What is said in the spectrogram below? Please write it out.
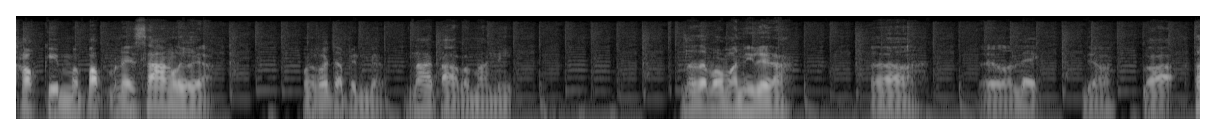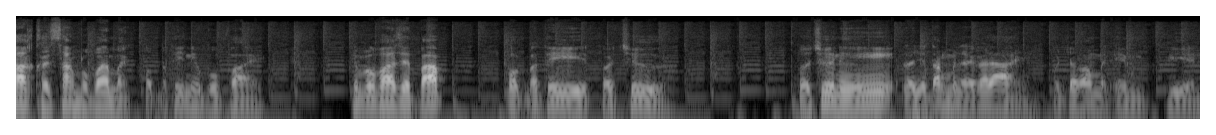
เข้าเกมมาปั๊บมันได้สร้างเลยอะมันก็จะเป็นแบบหน้าตาประมาณนี้ น่าจะประมาณนี้เลยนะอ่าเดี๋ยวตอนแรกเดี๋ยวเราถ้าเคยสร้างโปรไฟล์ใหม่กดมาที่ new profile new profile เสร็จปั๊บกดมาที่ตัวชื่อ ตัวชื่อนี้เราจะตั้งเป็นอะไรก็ได้ผมจะตั้งเป็น mpn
